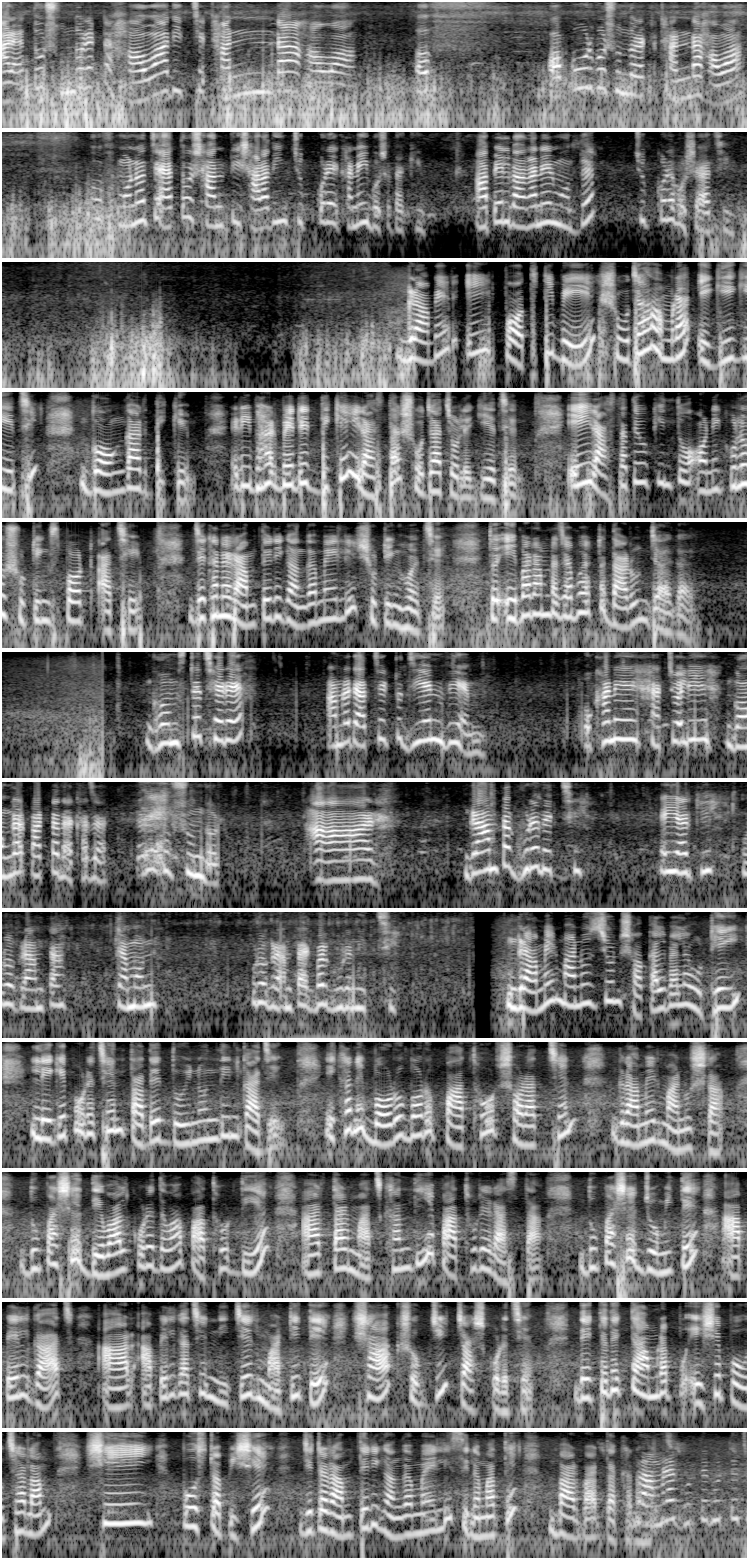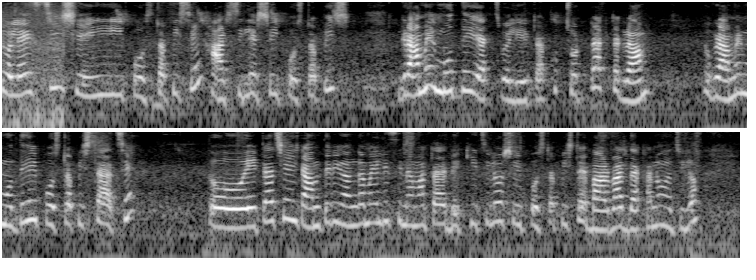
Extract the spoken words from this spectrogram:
আর এত সুন্দর একটা হাওয়া দিচ্ছে, ঠান্ডা হাওয়া। উফ, অপূর্ব সুন্দর একটা ঠান্ডা হাওয়া। উফ, মনে হচ্ছে এত শান্তি, সারাদিন চুপ করে এখানেই বসে থাকি। আপেল বাগানের মধ্যে চুপ করে বসে আছি। গ্রামের এই পথটি বেয়ে সোজা আমরা এগিয়ে গিয়েছি গঙ্গার দিকে। রিভার বেডের দিকে এই রাস্তা সোজা চলে গিয়েছে। এই রাস্তাতেও কিন্তু অনেকগুলো শুটিং স্পট আছে, যেখানে রামতেরি গঙ্গা মেইলির শুটিং হয়েছে। তো এবার আমরা যাব একটা দারুণ জায়গায়। হোমস্টে ছেড়ে আমরা যাচ্ছি একটু জিএনভিএম ওখানে অ্যাকচুয়ালি গঙ্গার পাড়টা দেখা যায়, খুব সুন্দর। আর গ্রামটা ঘুরে দেখছি। এই আর কি পুরো গ্রামটা কেমন। পুরো গ্রামটা একবার ঘুরে নিচ্ছি। গ্রামের মানুষজন সকালবেলা উঠেই লেগে পড়েছেন তাদের দৈনন্দিন কাজে। এখানে বড় বড় পাথর সরাচ্ছেন গ্রামের মানুষরা। দুপাশে দেওয়াল করে দেওয়া পাথর দিয়ে আর তার মাঝখান দিয়ে পাথরের রাস্তা। দুপাশের জমিতে আপেল গাছ আর আপেল গাছের নিচের মাটিতে শাক সবজির চাষ করেছে। দেখতে দেখতে আমরা এসে পৌঁছালাম সেই পোস্ট অফিসে যেটা রামতেরি গঙ্গামাইলি সিনেমাতে বারবার দেখানো আমরা ঘুরতে ঘুরতে চলে এসেছি সেই পোস্ট অফিসে হারসিলের সেই পোস্ট অফিস। গ্রামের মধ্যেই অ্যাকচুয়ালি এটা খুব ছোট্ট একটা গ্রাম। তো গ্রামের মধ্যেই এই পোস্ট অফিসটা আছে। তো এটা সেই রামতেরি গঙ্গামাইলি সিনেমাটা দেখিয়েছিল সেই পোস্ট অফিসটায় বারবার দেখানো হয়েছিল।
